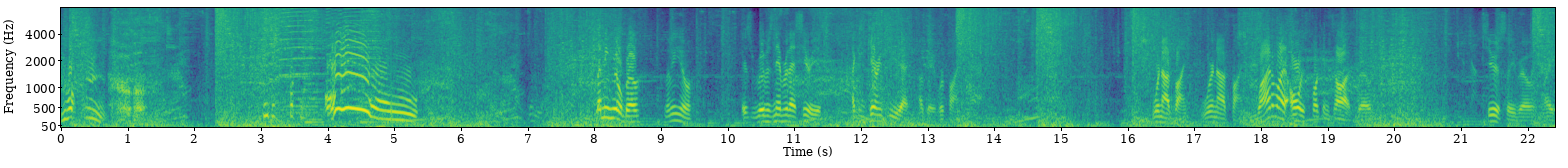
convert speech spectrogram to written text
You are... He just fucking... Oh! Let me heal, bro. Let me heal. It was never that serious. I can guarantee you that. Okay, we're fine. We're not fine. We're not fine. Why do I always fucking talk, bro? Seriously, bro. Like,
